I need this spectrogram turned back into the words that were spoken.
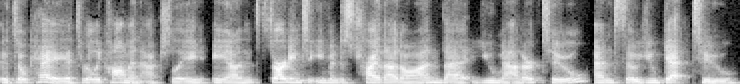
it's okay. It's really common actually. And starting to even just try that on that you matter too. And so you get to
